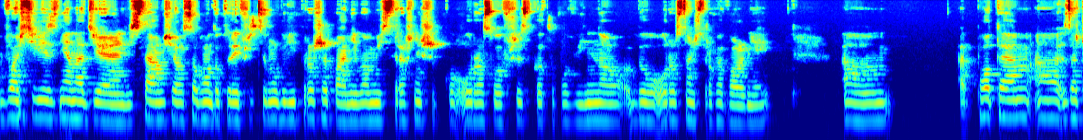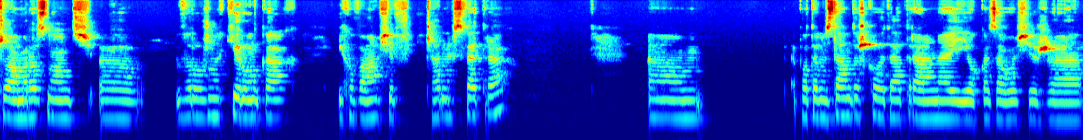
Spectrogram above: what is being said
właściwie z dnia na dzień stałam się osobą, do której wszyscy mówili, proszę pani, bo mi strasznie szybko urosło wszystko, co powinno było urosnąć trochę wolniej. Um, potem uh, zaczęłam rosnąć uh, w różnych kierunkach i chowałam się w czarnych swetrach Um, potem zdałam do szkoły teatralnej i okazało się, że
